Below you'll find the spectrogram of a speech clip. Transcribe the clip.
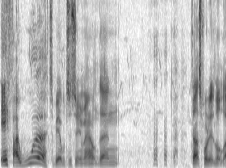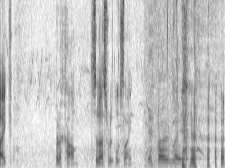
If I were to be able to zoom out, then that's what it looked like. But I can't. So that's what it looks like. If only.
